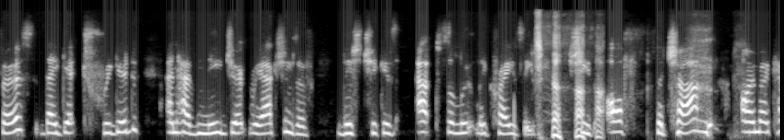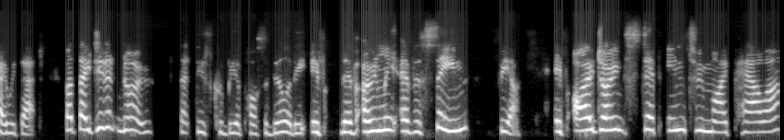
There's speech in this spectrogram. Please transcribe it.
first they get triggered and have knee jerk reactions of, this chick is absolutely crazy, she's off the chart, I'm okay with that. But they didn't know that this could be a possibility if they've only ever seen fear. If I don't step into my power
